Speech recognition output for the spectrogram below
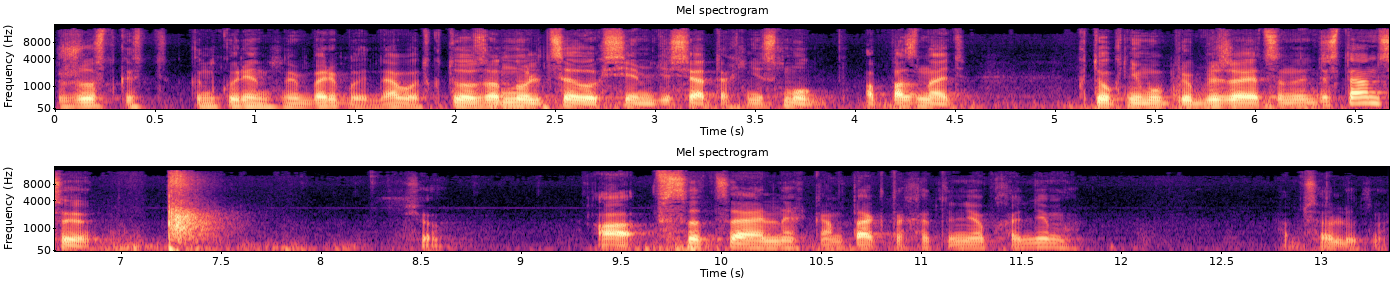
жесткость конкурентной борьбы. Да? Вот кто за 0,7 не смог опознать кто к нему приближается на дистанции, все. А в социальных контактах это необходимо? Абсолютно.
